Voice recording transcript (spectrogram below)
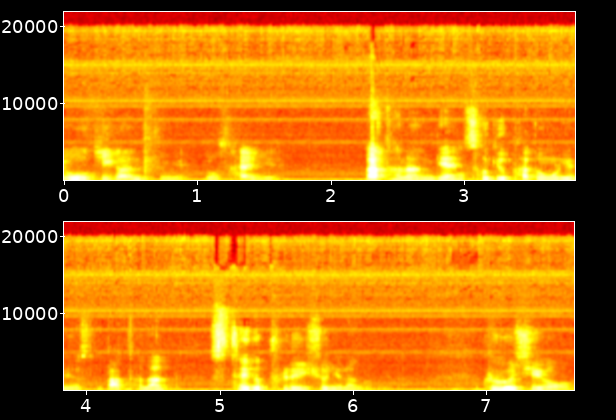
요 기간 중에 요 사이에 나타난 게 석유 파동을 인해서 나타난 스태그플레이션이라는 겁니다. 그것이요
